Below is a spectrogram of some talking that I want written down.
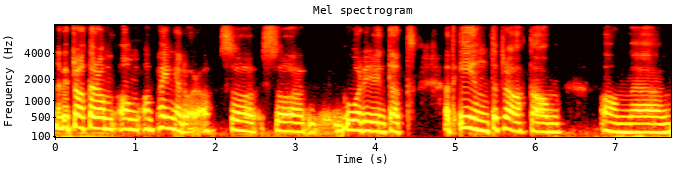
När vi pratar om, om, om pengar då, då, så, så går det ju inte att att inte prata om, om eh,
